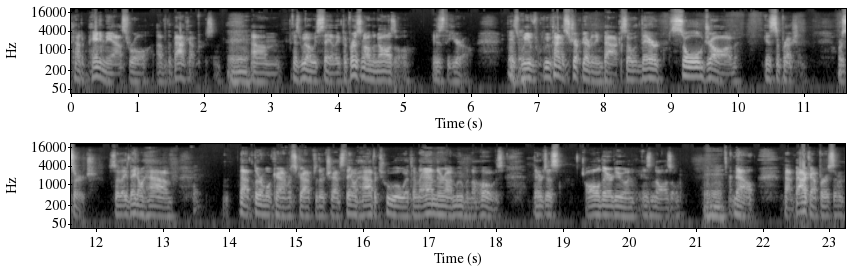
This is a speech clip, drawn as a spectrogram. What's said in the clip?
kind of pain in the ass role of the backup person. Um because we always say like the person on the nozzle is the hero. Is we've we've kind of stripped everything back. So their sole job is suppression or search so they, they don't have that thermal camera strapped to their chest. They don't have a tool with them and they're not moving the hose. They're just all they're doing is nozzle now that backup person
